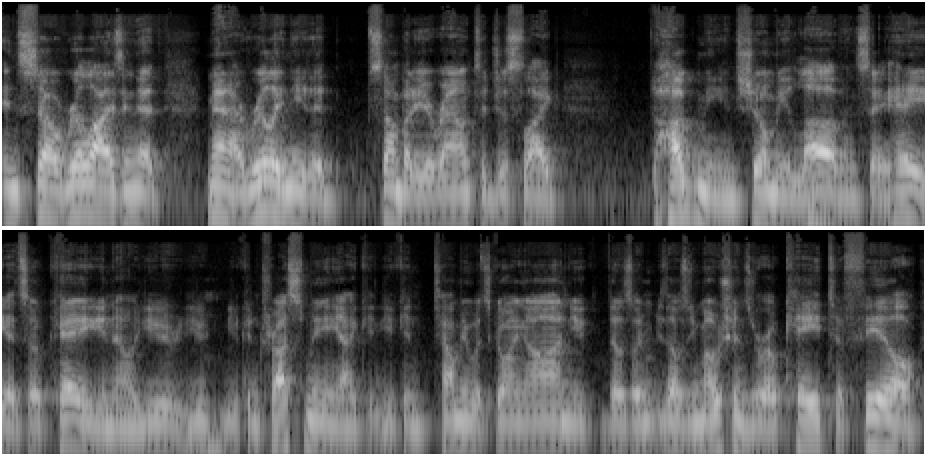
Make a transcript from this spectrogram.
And so realizing that, man, I really needed somebody around to just like hug me and show me love and say hey it's okay you know you you mm-hmm. you can trust me i can you can tell me what's going on you those those emotions are okay to feel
